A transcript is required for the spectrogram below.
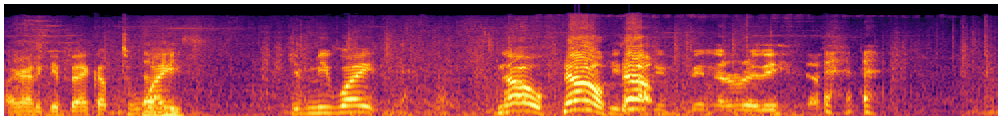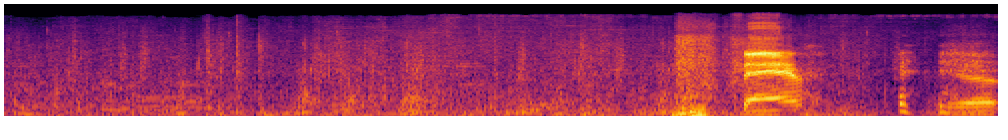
One. I gotta get back up to white. Give me white. No, no, He's no. been spin already. Damn. Yeah.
